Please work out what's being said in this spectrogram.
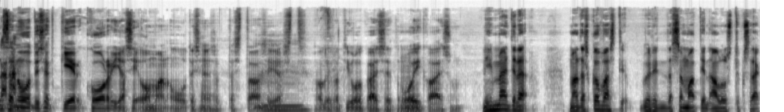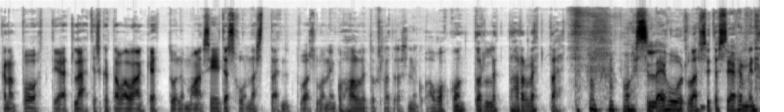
kansan uutiset kier- korjasi oman uutisensa tästä asiasta. Mm. Olivat julkaiset mm. oikaisun. Niin mä en tiedä, mä tässä kovasti yritin tässä Matin alustuksen aikana pohtia, että lähtisikö tavallaan kettuilemaan siitä suunnasta, että nyt voisi olla niin kuin hallituksella tällaisen niin kuin avokonttorille tarvetta, että voisi silleen huudella sitä sermin,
